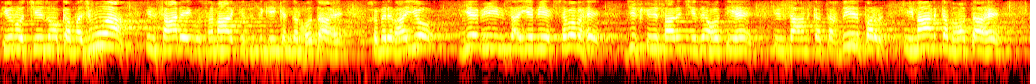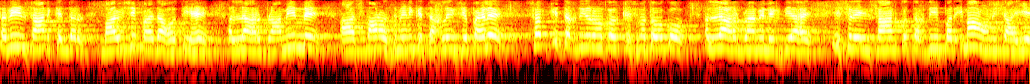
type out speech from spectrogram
تینوں چیزوں کا مجموعہ انسان ایک مسلمان کی زندگی کے اندر ہوتا ہے۔ تو میرے بھائیوں، یہ بھی انسان یہ بھی ایک سبب ہے جس کی ساری چیزیں ہوتی ہیں، انسان کا تقدیر پر ایمان کم ہوتا ہے؟ تبھی انسان کے اندر مایوسی پیدا ہوتی ہے۔ اللہ رب العالمین نے آسمان اور زمین کی تخلیق سے پہلے سب کی تقدیروں کو، قسمتوں کو اللہ رب العالمین لکھ دیا ہے۔ اس لیے انسان کو تقدیر پر ایمان ہونی چاہیے۔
